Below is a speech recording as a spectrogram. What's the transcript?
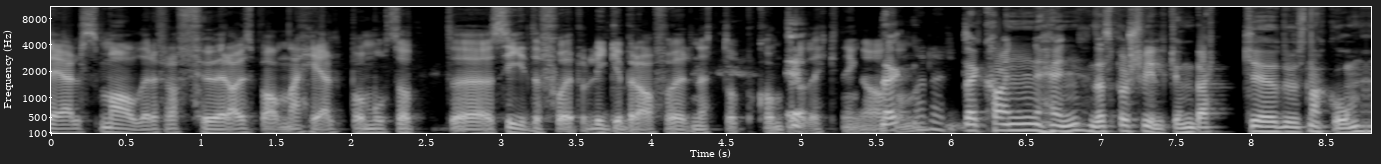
del smalere fra før av hvis banen er helt på motsatt uh, side for å ligge bra for nettopp kontradekning og sånn, eller? Det kan hende, det spørs hvilken back du snakker om.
